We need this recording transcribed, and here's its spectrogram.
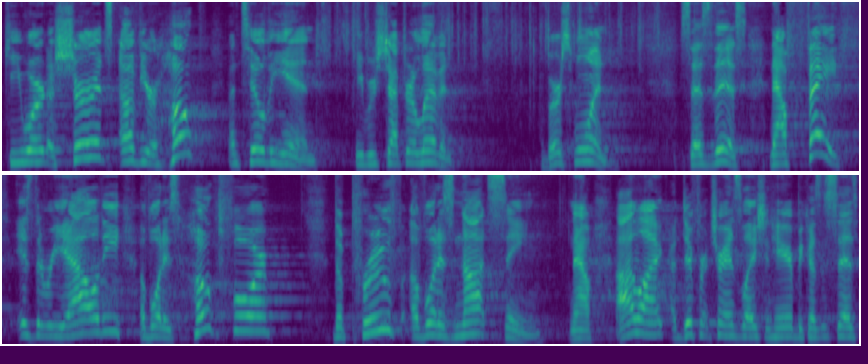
keyword, assurance of your hope until the end Hebrews chapter 11, verse 1 says this Now faith is the reality of what is hoped for, the proof of what is not seen. Now, I like a different translation here because it says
